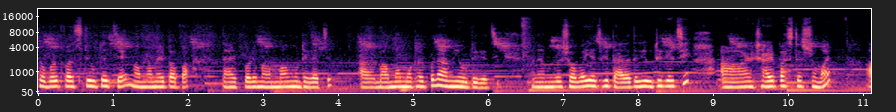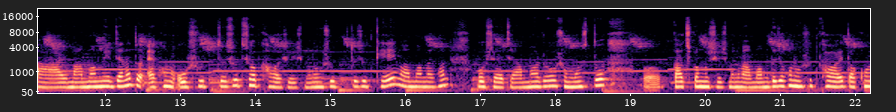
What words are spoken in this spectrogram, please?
সবার ফার্স্টে উঠেছে মাম্মামের বাবা তারপরে মাম্মাম উঠে গেছে। আর মাম্মাম ওঠার পরে আমিও উঠে গেছি। মানে আমরা সবাই আজকে তাড়াতাড়ি উঠে গেছি, আর সাড়ে পাঁচটার সময় আর মামামের জানো তো, এখন ওষুধ টষুধ সব খাওয়া শেষ। মানে ওষুধ টষুধ খেয়ে মামাম এখন বসে আছে। আমারও সমস্ত কাজকর্ম শেষ। মানে মামামকে যখন ওষুধ খাওয়ায়, তখন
